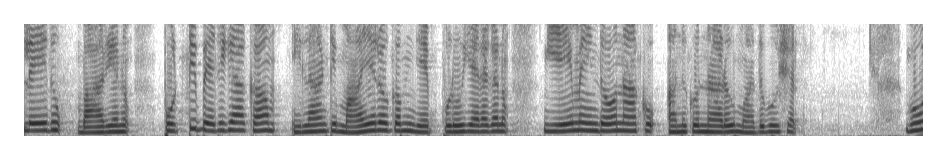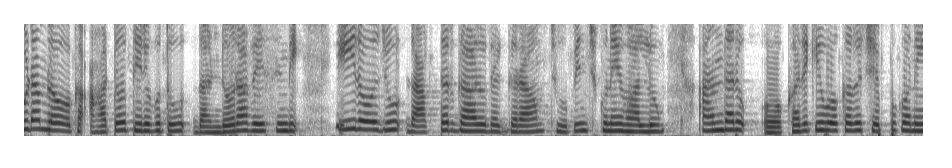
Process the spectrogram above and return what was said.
లేదు భార్యను పుట్టి పెరిగాక ఇలాంటి మాయరోగం ఎప్పుడూ ఎరగను. ఏమైందో నాకు అనుకున్నాడు మధుభూషణ్. గూడెంలో ఒక ఆటో తిరుగుతూ దండోరా వేసింది. ఈరోజు డాక్టర్ గారు దగ్గర చూపించుకునే వాళ్ళు. అందరూ ఒకరికి ఒకరు చెప్పుకొని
